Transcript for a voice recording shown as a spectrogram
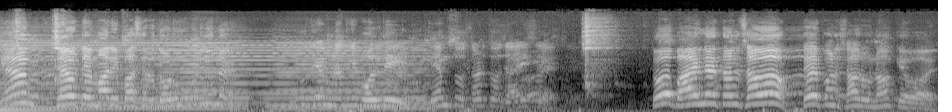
કેમ? છેવટે મારી પાસે દોડવું પડ્યું ને? હું કેમ નથી બોલતી. કેમ તું સડતો તલસાવો તે પણ સારું ન કહેવાય.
